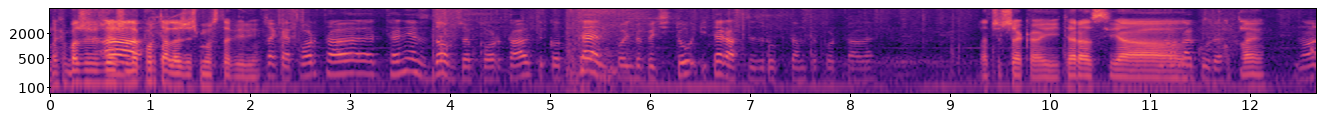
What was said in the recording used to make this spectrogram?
No chyba, że, że A. źle portale żeśmy ustawili. Czekaj, portal, ten jest dobrze portal, tylko ten powinien być tu i teraz ty zrób tam te portale. Znaczy czekaj, teraz ja... No, na górę. Tutaj. No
